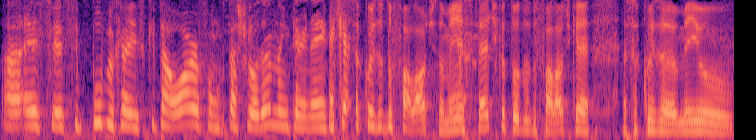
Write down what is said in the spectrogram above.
ah, esse, esse público aí que tá órfão, que tá chorando na internet. É que essa coisa do Fallout também, a estética toda do Fallout, que é essa coisa meio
